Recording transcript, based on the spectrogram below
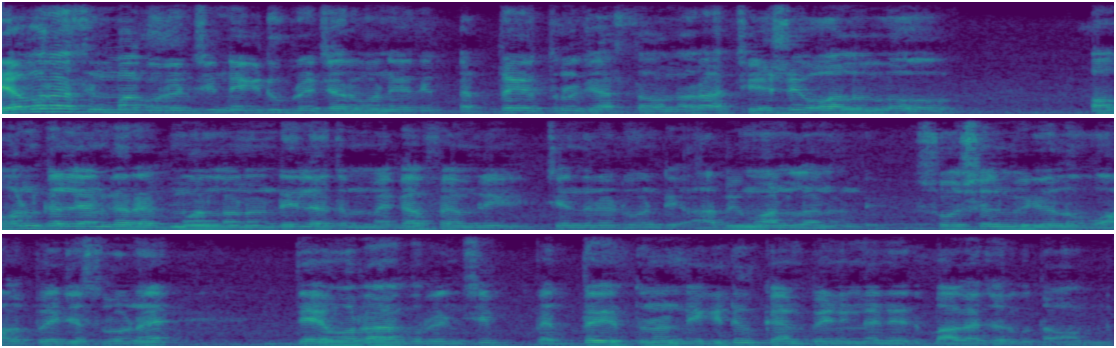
దేవరా సినిమా గురించి నెగిటివ్ ప్రచారం అనేది పెద్ద ఎత్తున చేస్తూ ఉన్నారు. ఆ చేసే వాళ్ళల్లో పవన్ కళ్యాణ్ గారి అభిమానులనండి లేకపోతే మెగా ఫ్యామిలీ చెందినటువంటి అభిమానులనండి. సోషల్ మీడియాలో వాళ్ళ పేజెస్లోనే దేవరా గురించి పెద్ద ఎత్తున నెగిటివ్ క్యాంపెయినింగ్ అనేది బాగా జరుగుతూ ఉంది.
